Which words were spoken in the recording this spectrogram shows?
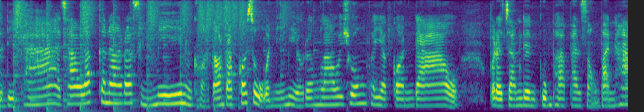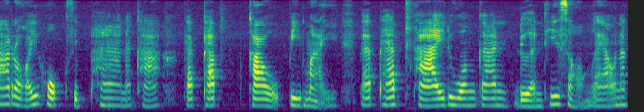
วัสดีค่ะ ชาวลัคนาราศีมีน ขอต้อนรับเข้าสู่วันนี้มีเรื่องเล่าช่วงพยากรณ์ดาว ประจำเดือนกุมภาพันธ์ 2565 นะคะ แพบแพบเข้าปีใหม่ แพบแพบท้ายดวงกันเดือนที่ 2 แล้วนะ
